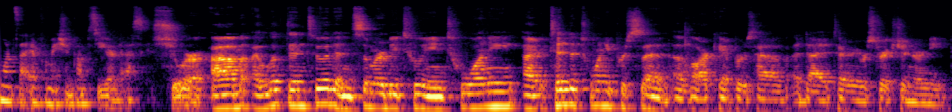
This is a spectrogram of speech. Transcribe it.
once that information comes to your desk? Sure. Um, I looked into it, and somewhere between 20, uh, 10 to 20% of our campers have a dietary restriction or need.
